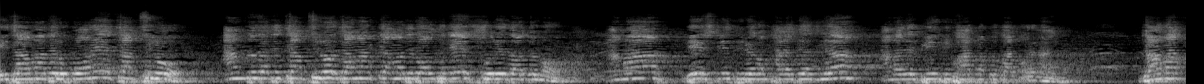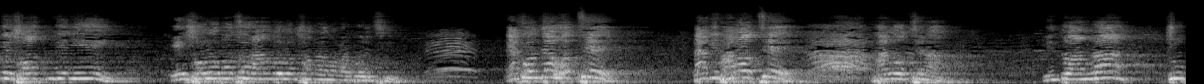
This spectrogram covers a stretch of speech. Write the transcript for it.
এই জামাতের উপর অনেক চাপ ছিল। আন্তর্জাতিক চাপ ছিল জামাতকে আমাদের দল থেকে সরে দেওয়ার জন্য। আমার দেশ নেত্রী বেগম খালেদা জিয়া আমাদের বিএনপি ভারপ্রাপ্ত কাজ করে নাই। জামাতকে সঙ্গে নিয়ে এই ষোলো বছর আন্দোলন সংগ্রাম আমরা করেছি। এখন যা হচ্ছে, তা কি ভালো হচ্ছে? ভালো হচ্ছে না। কিন্তু আমরা চুপ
